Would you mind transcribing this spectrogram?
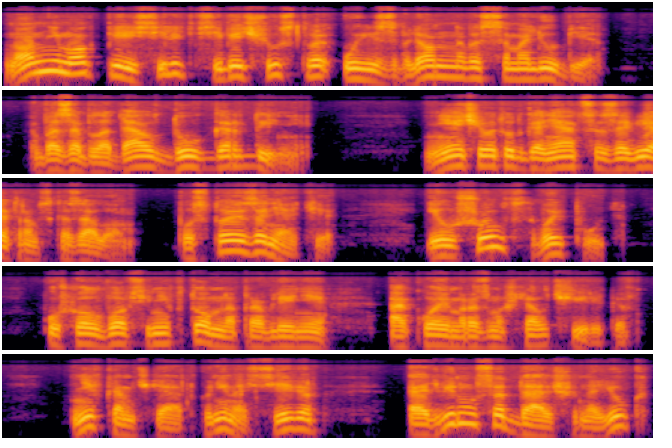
Но он не мог пересилить в себе чувство уязвленного самолюбия. Возобладал дух гордыни. «Нечего тут гоняться за ветром», — сказал он. «Пустое занятие». И ушел в свой путь. Ушел вовсе не в том направлении, о коем размышлял Чириков. Ни в Камчатку, ни на север, а двинулся дальше, на юг,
